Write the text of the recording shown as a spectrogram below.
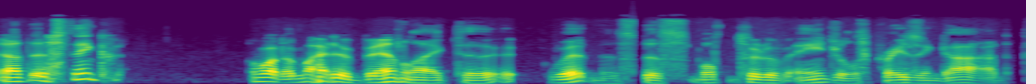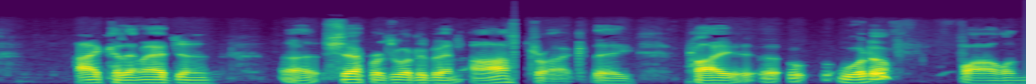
Now, this think what it might have been like to witness this multitude of angels praising God. I could imagine uh, shepherds would have been awestruck. They probably uh, would have fallen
